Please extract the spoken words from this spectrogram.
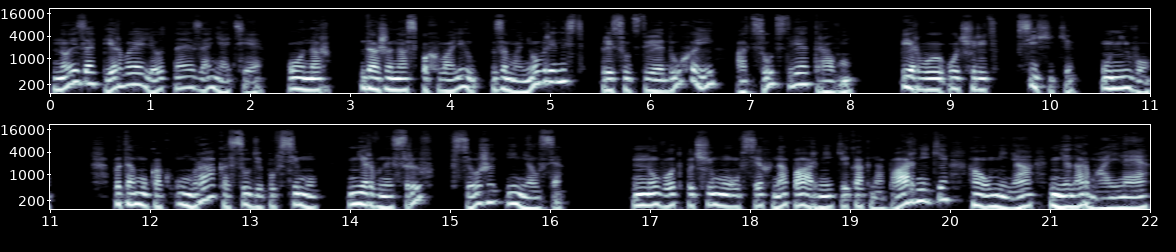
но и за первое летное занятие. Онор даже нас похвалил за маневренность, присутствие духа и отсутствие травм. В первую очередь психики у него, потому как у мрака, судя по всему, нервный срыв все же имелся. Ну вот почему у всех напарники как напарники, а у меня ненормальные.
